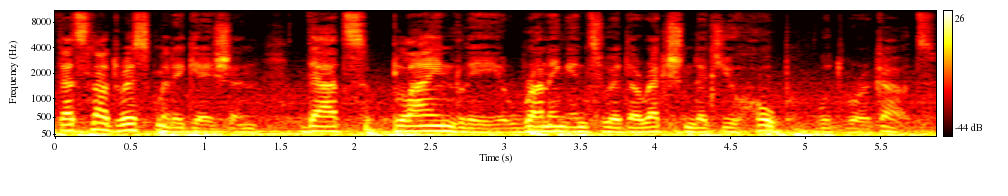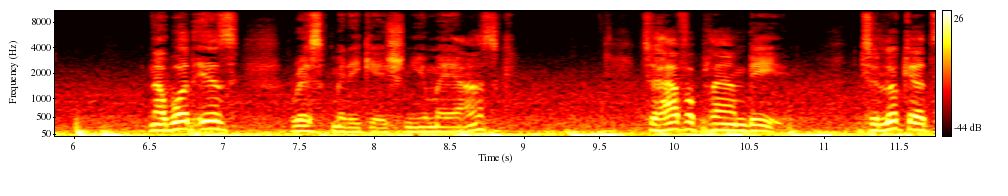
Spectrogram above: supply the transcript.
That's not risk mitigation. That's blindly running into a direction that you hope would work out. Now, what is risk mitigation, you may ask? To have a plan B, to look at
